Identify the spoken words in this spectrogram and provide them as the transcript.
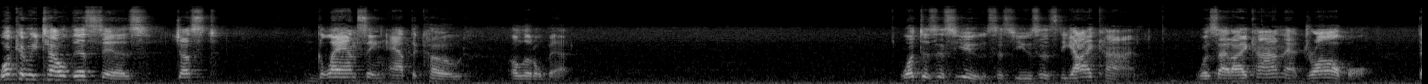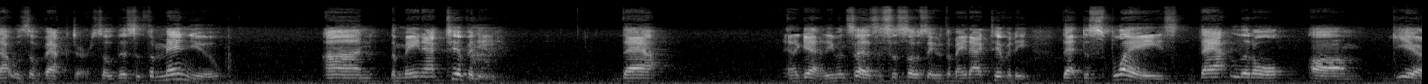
What can we tell this is just glancing at the code a little bit? What does this use? This uses the icon. Was that icon that drawable? That was a vector. So this is the menu on the main activity that, and again, it even says it's associated with the main activity, that displays that little um, gear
